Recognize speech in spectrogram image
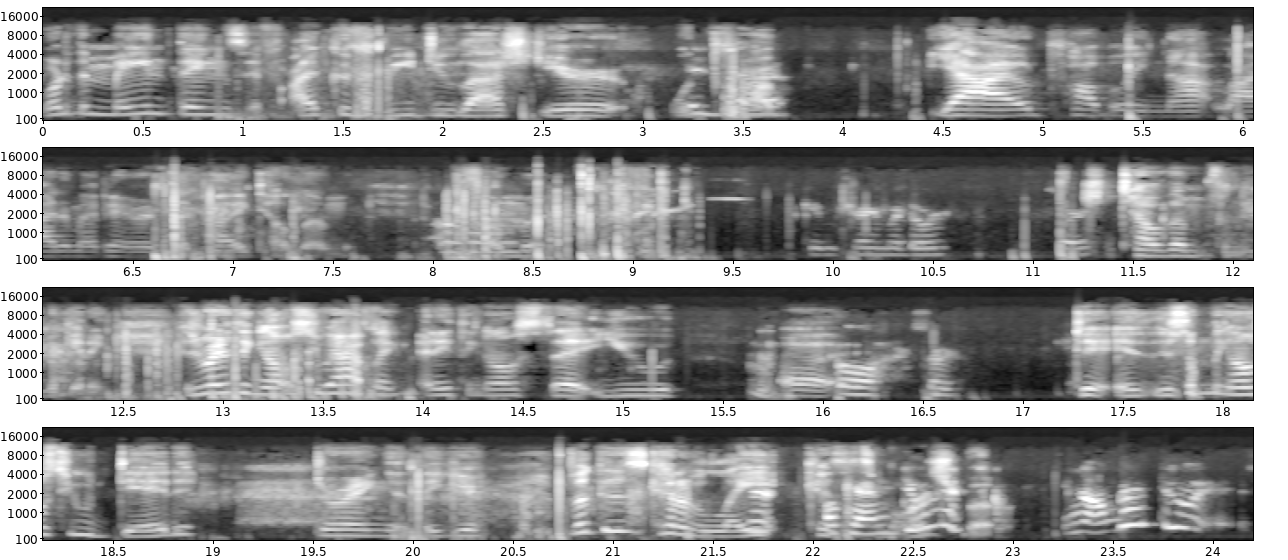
One of the main things, if I could redo last year, would Is prob that- yeah, I would probably not lie to my parents. I'd probably tell them from Okay, I'm shutting my door. tell them from the beginning. Is there anything else you have? Like anything else that you uh Oh, sorry. Did? Is there something else you did during the year? I feel like this is kind of late because Okay, it's I'm March, it. but You know, I'm gonna do it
